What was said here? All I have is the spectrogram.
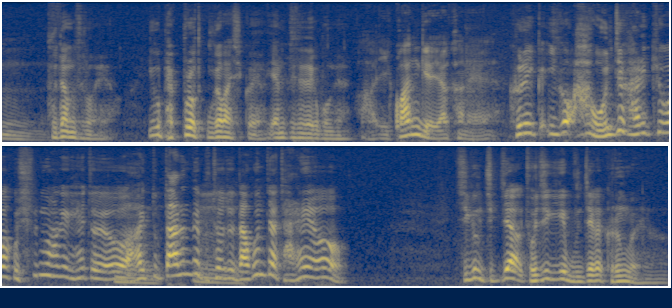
음. 부담스러워해요. 이거 100% 공감하실 거예요. MZ 세대가 보면. 아, 이 관계 약하네. 그러니까 이거 아 언제 가르쳐 갖고 실무하게 해줘요. 음. 아또 다른 데 음. 붙여줘. 나 혼자 잘해요. 지금 직장 조직의 문제가 그런 거예요.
